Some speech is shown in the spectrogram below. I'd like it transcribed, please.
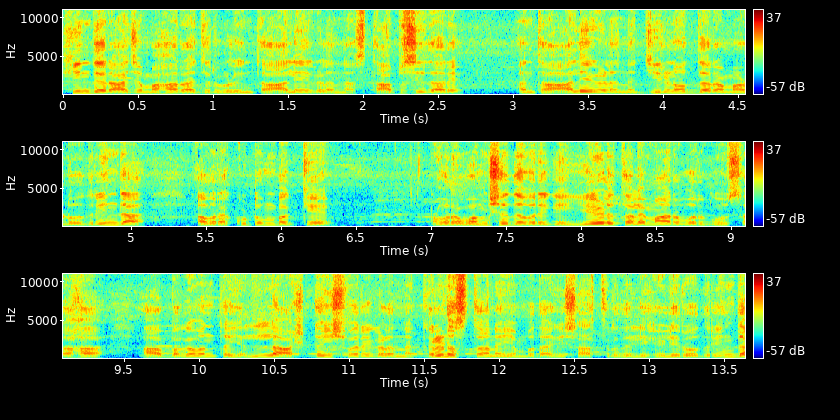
ಹಿಂದೆ ರಾಜ ಮಹಾರಾಜರುಗಳು ಇಂಥ ಆಲಯಗಳನ್ನು ಸ್ಥಾಪಿಸಿದ್ದಾರೆ. ಅಂಥ ಆಲಯಗಳನ್ನು ಜೀರ್ಣೋದ್ಧಾರ ಮಾಡೋದರಿಂದ ಅವರ ಕುಟುಂಬಕ್ಕೆ ಅವರ ವಂಶದವರಿಗೆ ಏಳು ತಲೆಮಾರುವರೆಗೂ ಸಹ ಆ ಭಗವಂತ ಎಲ್ಲ ಅಷ್ಟೈಶ್ವರ್ಯಗಳನ್ನು ಕರುಣಿಸ್ತಾನೆ ಎಂಬುದಾಗಿ ಶಾಸ್ತ್ರದಲ್ಲಿ ಹೇಳಿರೋದರಿಂದ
